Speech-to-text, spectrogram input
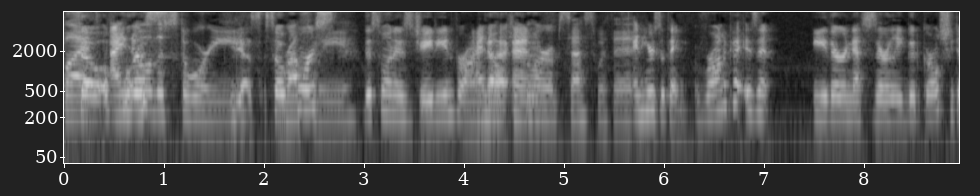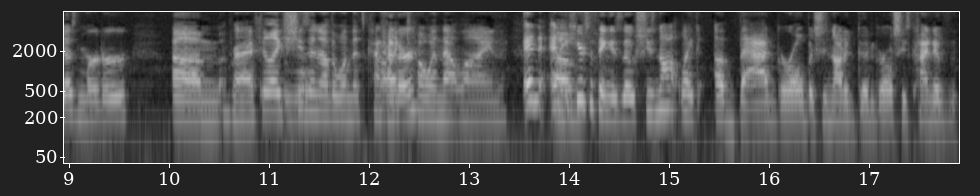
but So, I know the story. Yes. So of course, this one is JD and Veronica. I know people and, are obsessed with it. And here's the thing: Veronica isn't either necessarily a good girl. She does murder. Um, right, I feel like she's another one that's kind of like toeing that line. and and Of- here's the thing: is though she's not like a bad girl, but she's not a good girl. She's kind of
